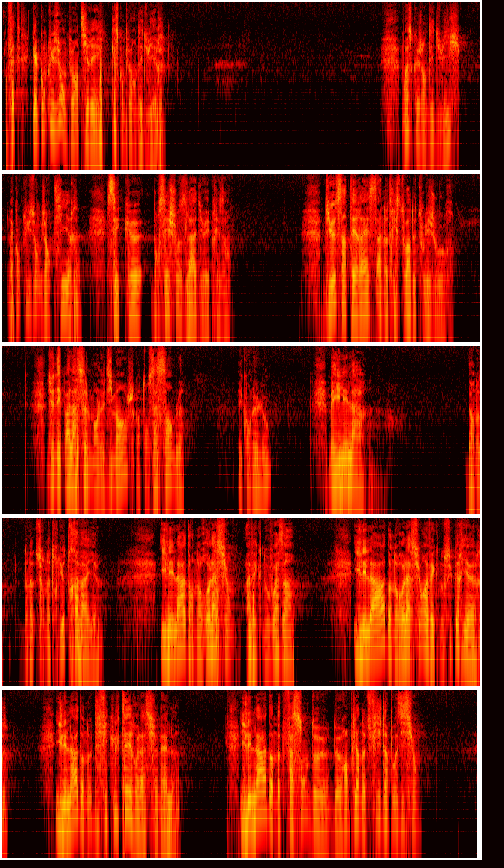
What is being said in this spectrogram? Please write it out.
En fait, quelle conclusion on peut en tirer? Qu'est-ce qu'on peut en déduire? Moi, ce que j'en déduis, la conclusion que j'en tire, c'est que dans ces choses-là, Dieu est présent. Dieu s'intéresse à notre histoire de tous les jours. Dieu n'est pas là seulement le dimanche quand on s'assemble et qu'on le loue, mais il est là sur notre lieu de travail. Il est là dans nos relations avec nos voisins. Il est là dans nos relations avec nos supérieurs. Il est là dans nos difficultés relationnelles. Il est là dans notre façon de, remplir notre fiche d'imposition,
